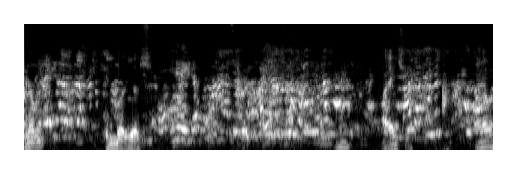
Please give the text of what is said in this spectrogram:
બરાબર? જબરજસ્ત. આ છે. બરાબર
